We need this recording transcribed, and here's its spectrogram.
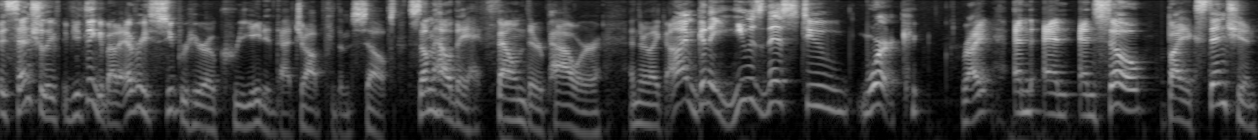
essentially, if you think about it, every superhero created that job for themselves. Somehow they found their power and they're like, I'm gonna use this to work. Right? And and and so by extension,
